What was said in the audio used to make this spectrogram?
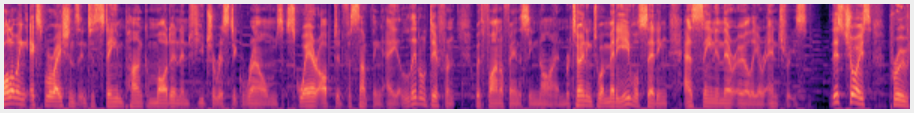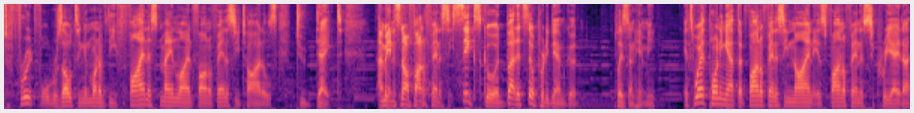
Following explorations into steampunk, modern, and futuristic realms, Square opted for something a little different with Final Fantasy IX, returning to a medieval setting as seen in their earlier entries. This choice proved fruitful, resulting in one of the finest mainline Final Fantasy titles to date. I mean, it's not Final Fantasy VI good, but it's still pretty damn good. Please don't hit me. It's worth pointing out that Final Fantasy IX is Final Fantasy creator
